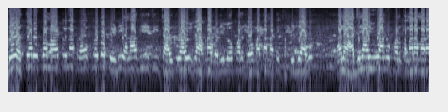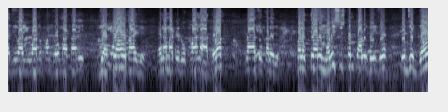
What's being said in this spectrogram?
ગૌ હત્યા રોકવા માટેના પ્રયત્નો તો પેઢી અનાદિથી ચાલતું આવ્યું છે. આપણા વડીલો પણ ગૌ માતા માટે ખપી ગયા છે. અને આજના યુવાનો પણ તમારા મારા જેવા યુવાનો પણ ગૌ માતાની જે હત્યાઓ થાય છે એના માટે રોકવાના અઢળક પ્રયાસો કરે છે. પણ અત્યારે નવી સિસ્ટમ ચાલુ થઈ છે કે જે ગૌ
